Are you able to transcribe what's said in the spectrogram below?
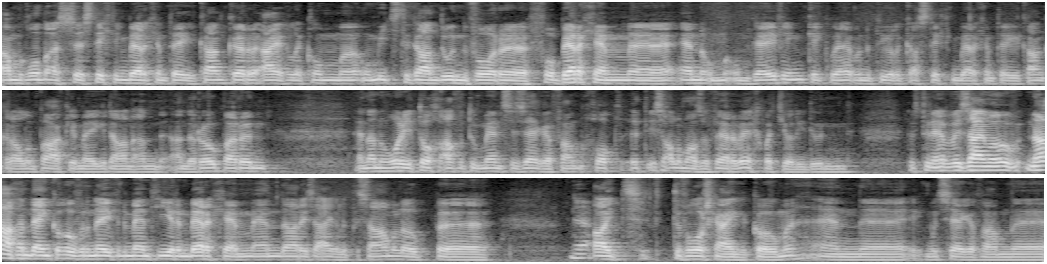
aan begonnen als Stichting Berghem tegen kanker. Eigenlijk om, om iets te gaan doen voor, voor Berghem en om, omgeving. Kijk, we hebben natuurlijk als Stichting Berghem tegen kanker al een paar keer meegedaan aan, aan de Europa Run. En dan hoor je toch af en toe mensen zeggen van, god, het is allemaal zo ver weg wat jullie doen. Dus toen hebben we, zijn we over, na gaan denken over een evenement hier in Berghem. En daar is eigenlijk de samenloop ja. uit tevoorschijn gekomen. En eh, ik moet zeggen van, eh,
